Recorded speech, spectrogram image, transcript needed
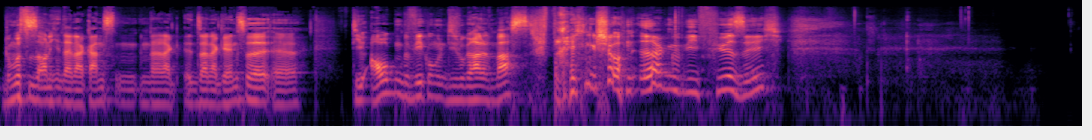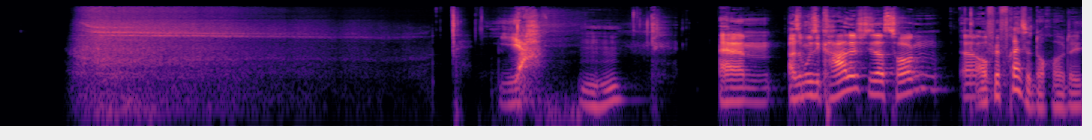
Du musst es auch nicht in deiner ganzen, in deiner, in seiner Gänze, äh, die Augenbewegungen, die du gerade machst, sprechen schon irgendwie für sich. Ja. Ähm, also musikalisch, dieser Song, ähm, Auf die Fresse doch heute.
